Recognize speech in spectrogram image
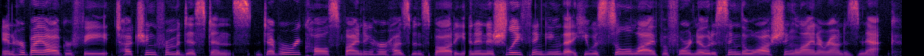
In her biography, Touching from a Distance, Deborah recalls finding her husband's body and initially thinking that he was still alive before noticing the washing line around his neck.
